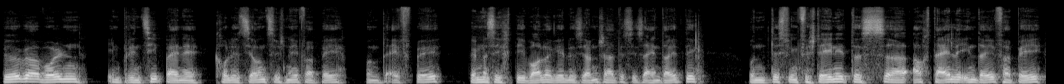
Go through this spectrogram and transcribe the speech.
Bürger wollen im Prinzip eine Koalition zwischen EVP und FPÖ. Wenn man sich die Wahlergebnisse anschaut, das ist eindeutig. Und deswegen verstehe ich dass äh, auch Teile in der ÖVP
